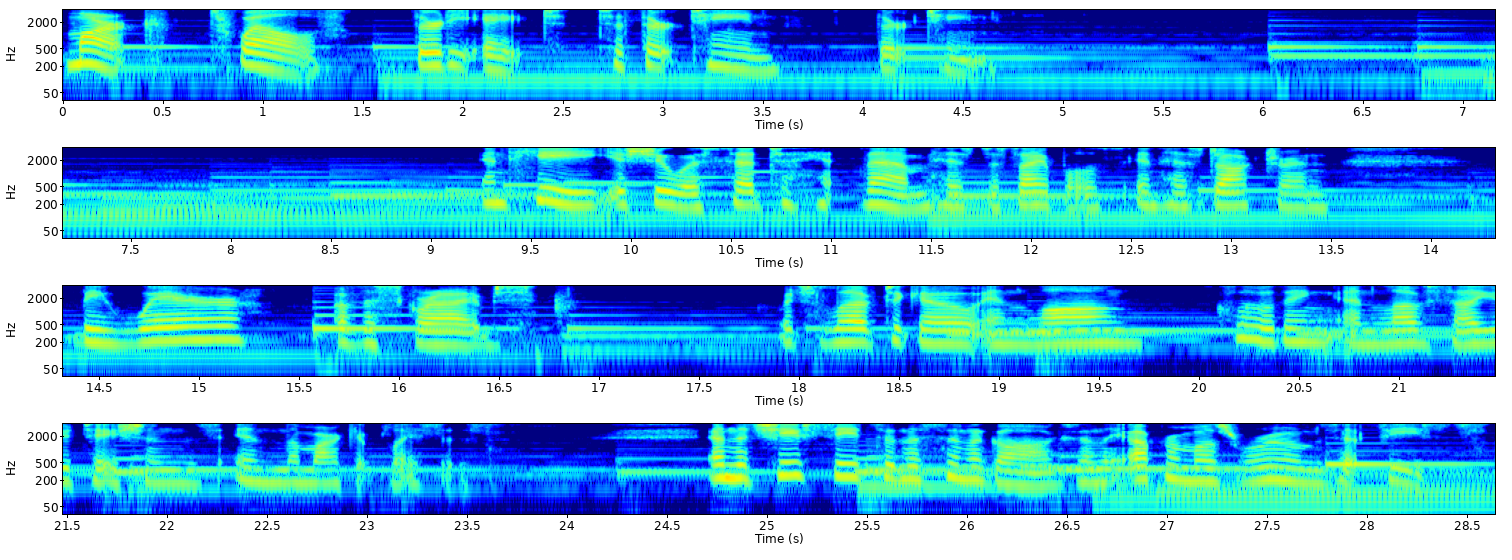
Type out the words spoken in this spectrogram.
Mark 12, 38 to 13, 13. And he, Yeshua, said to them, his disciples, in his doctrine, Beware of the scribes, which love to go in long clothing, and love salutations in the marketplaces, and the chief seats in the synagogues, and the uppermost rooms at feasts,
